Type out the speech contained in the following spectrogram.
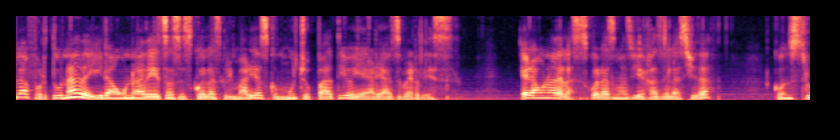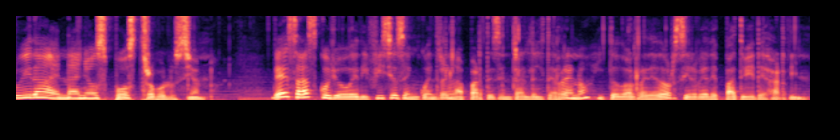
la fortuna de ir a una de esas escuelas primarias con mucho patio y áreas verdes. Era una de las escuelas más viejas de la ciudad, construida en años post-revolución. De esas cuyo edificio se encuentra en la parte central del terreno y todo alrededor sirve de patio y de jardín.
